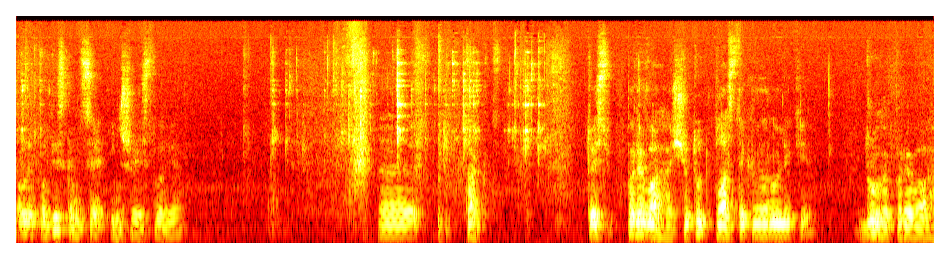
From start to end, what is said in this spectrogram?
Але по дискам це інша історія. Е, Так, тобто перевага, що тут пластикові ролики. Друга перевага,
